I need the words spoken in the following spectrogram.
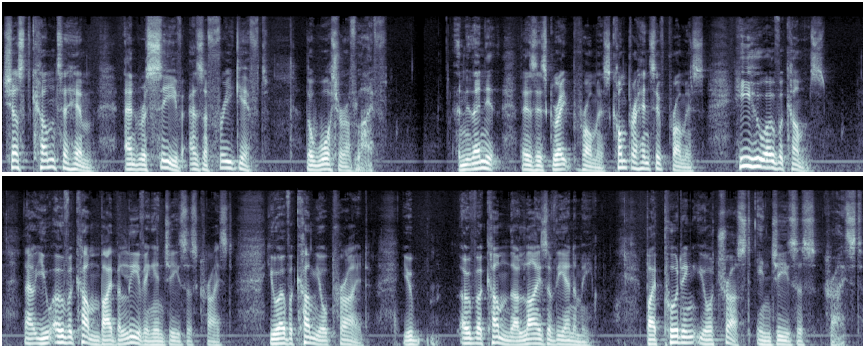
Just come to him and receive as a free gift the water of life. And then it, there's this great promise, comprehensive promise. He who overcomes. Now, you overcome by believing in Jesus Christ. You overcome your pride. You overcome the lies of the enemy by putting your trust in Jesus Christ,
